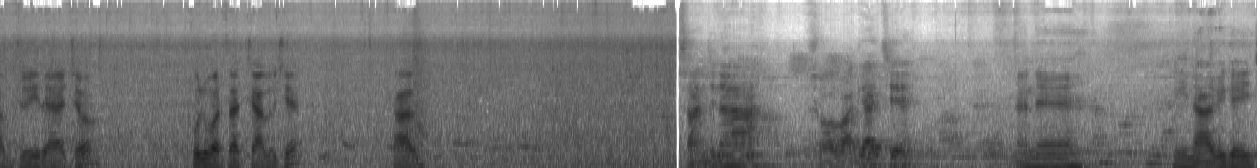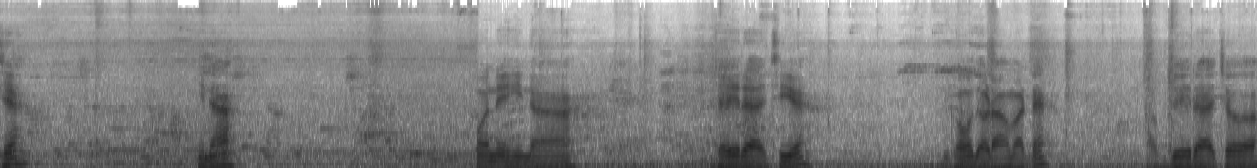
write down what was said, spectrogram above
આપ જોઈ રહ્યા છો, ફૂલ વરસાદ ચાલુ છે. હાલ સાંજના છ વાગ્યા છે. અને હિના આવી ગઈ છે. હિના. અને હિના જઈ રહ્યા છીએ ઘઉં દળાવવા માટે. આપ જોઈ રહ્યા છો,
